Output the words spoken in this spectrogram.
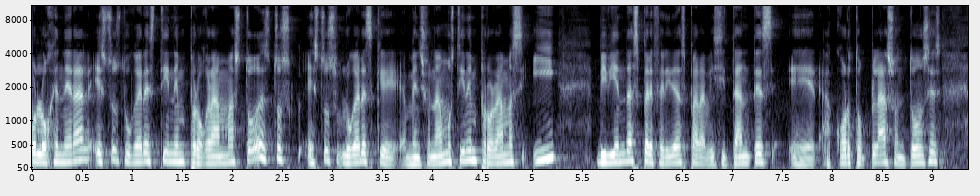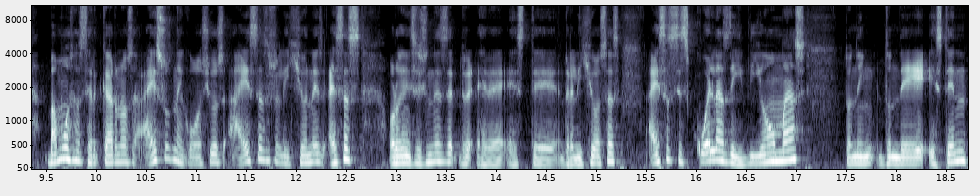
Por lo general, estos lugares tienen programas, todos estos, estos lugares que mencionamos tienen programas y viviendas preferidas para visitantes eh, a corto plazo. Entonces, vamos a acercarnos a esos negocios, a esas religiones, a esas organizaciones eh, este, religiosas, a esas escuelas de idiomas donde, estén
